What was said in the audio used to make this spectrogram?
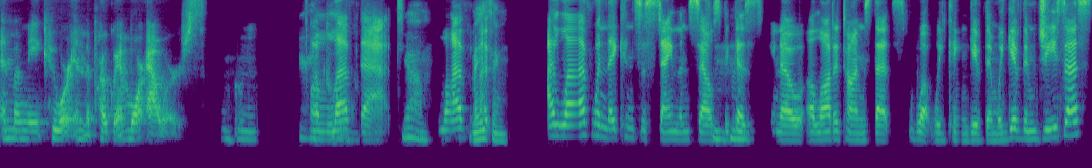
and Monique, who are in the program, more hours. Mm-hmm. I cool. love that. Yeah. Love amazing. I, I love when they can sustain themselves mm-hmm. because, you know, a lot of times that's what we can give them. We give them Jesus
